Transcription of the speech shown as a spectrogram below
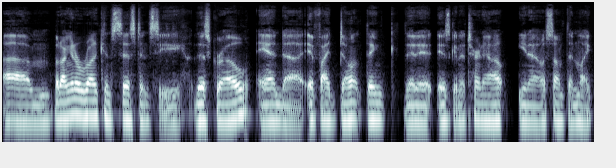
Um, but I'm going to run consistency this grow. And, uh, if I don't think that it is going to turn out, you know, something like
